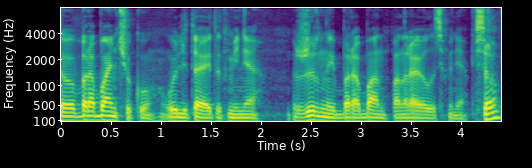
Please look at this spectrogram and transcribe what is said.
барабанчику улетает от меня. Жирный барабан понравилось мне. Все?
